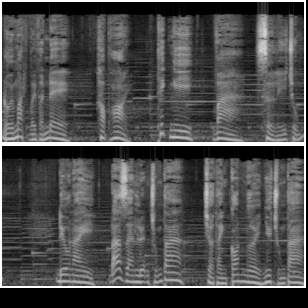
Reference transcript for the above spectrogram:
Đối mặt với vấn đề, học hỏi, thích nghi và xử lý chúng. Điều này đã rèn luyện chúng ta trở thành con người như chúng ta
